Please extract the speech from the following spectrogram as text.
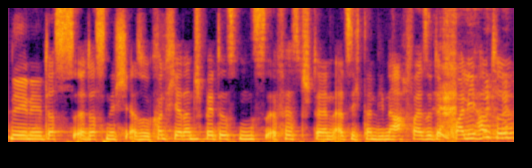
Nee, nee, das, äh, das nicht. Also konnte ich ja dann spätestens äh, feststellen, als ich dann die Nachweise der Quali hatte,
